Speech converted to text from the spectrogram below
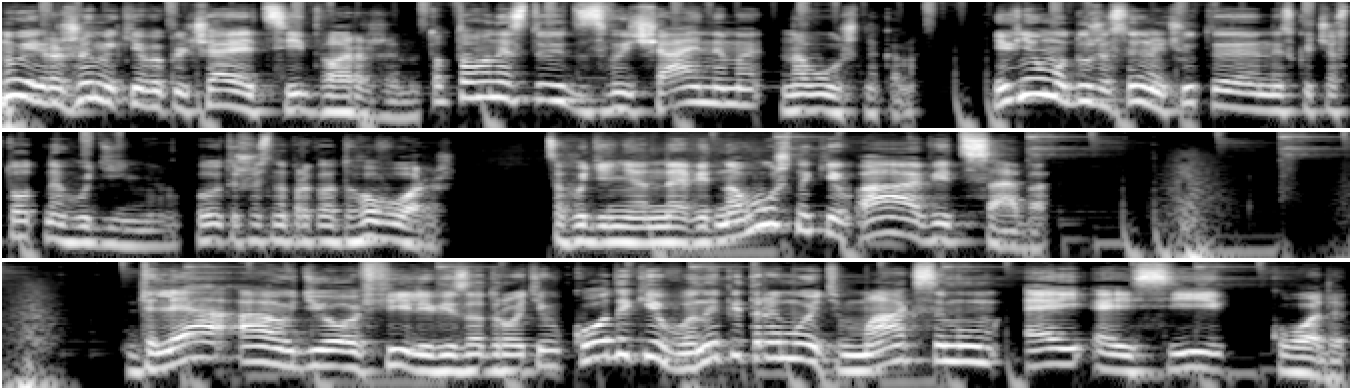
Ну і режим, який виключає ці два режими. Тобто вони стають звичайними навушниками. І в ньому дуже сильно чути низькочастотне гудіння, коли ти щось, наприклад, говориш. Це гудіння не від навушників, а від себе. Для аудіофілів і задротів кодиків вони підтримують максимум AAC кодек.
